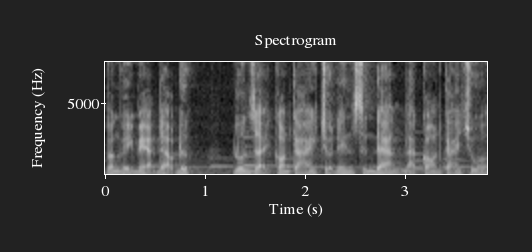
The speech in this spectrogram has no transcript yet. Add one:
và người mẹ đạo đức luôn dạy con cái trở nên xứng đáng là con cái Chúa.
